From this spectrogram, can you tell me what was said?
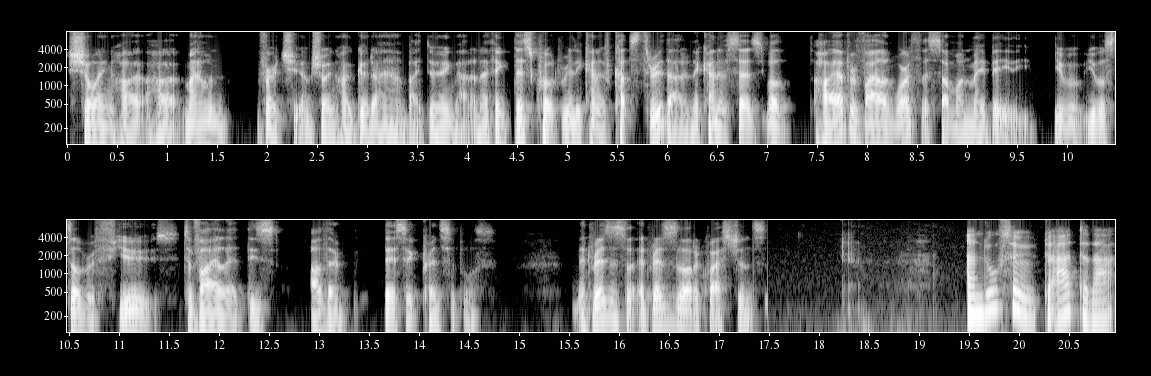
showing how, how my own virtue i'm showing how good i am by doing that and i think this quote really kind of cuts through that and it kind of says well however vile and worthless someone may be you you will still refuse to violate these other basic principles it raises it raises a lot of questions and also to add to that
